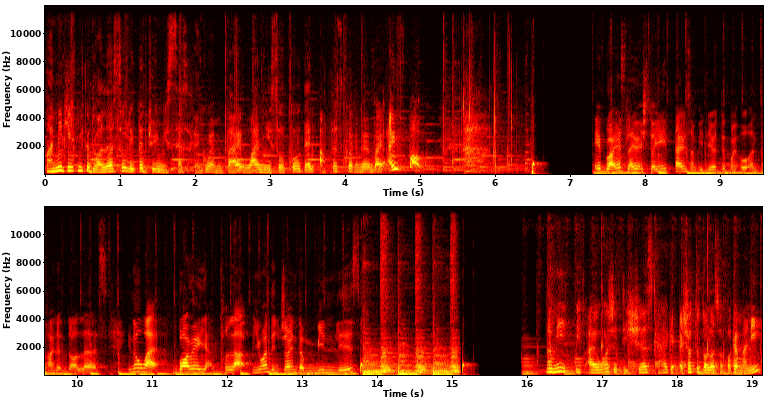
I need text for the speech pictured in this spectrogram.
Mommy gave me two dollars so later during recess I can go and buy one mee soto. Then after school I can go and buy ice pop. Hey bro, I just leveraged 20 times on Ethereum 2.0 earn $200. You know what? Bore Yacht Club. You want to join the min list? Mommy, if I wash the dishes, can I get extra $2 for pocket money?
